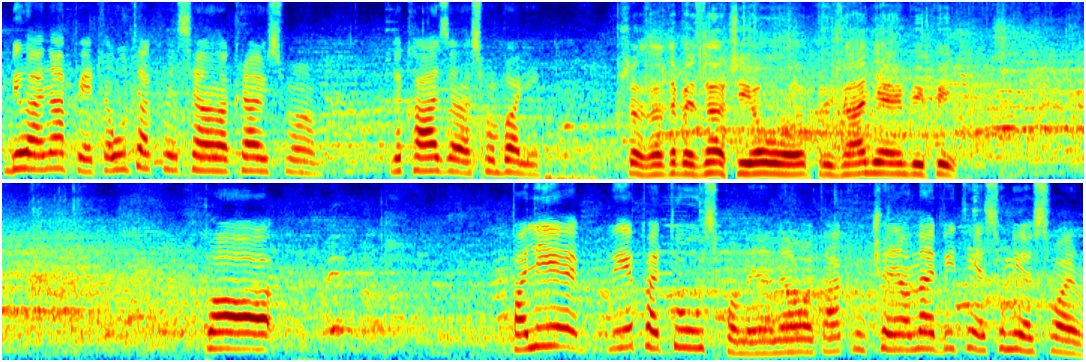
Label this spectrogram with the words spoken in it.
Bila je napijeta utakmica, ali na kraju smo dokazali da smo bolji. Šta za tebe znači ovo priznanje MVP? Pa, pa lije, lijepa je to uspomena na ovo takmičenje, ali najbitnije su mi osvojili.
